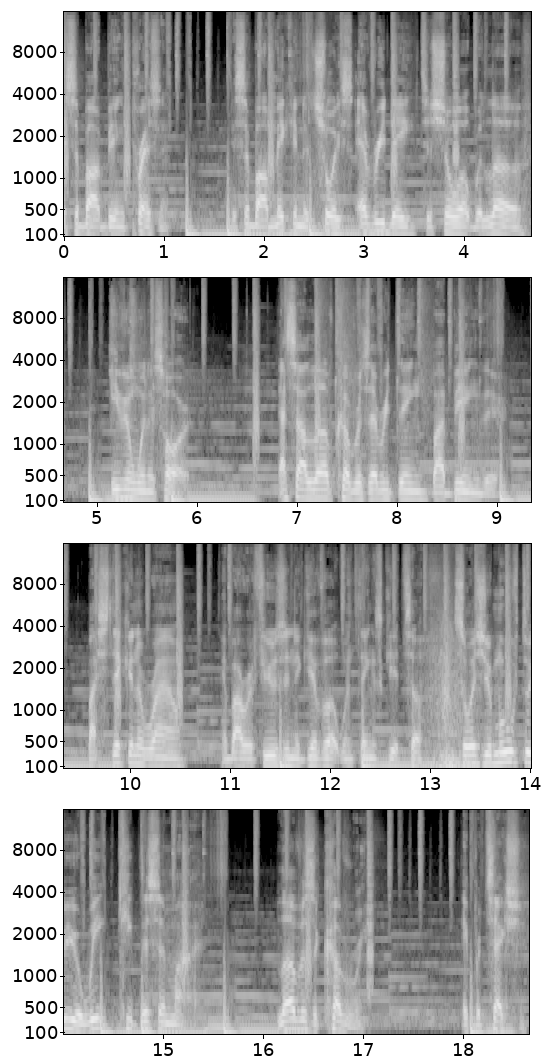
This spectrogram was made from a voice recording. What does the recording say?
it's about being present. It's about making the choice every day to show up with love, even when it's hard. That's how love covers everything by being there, by sticking around, and by refusing to give up when things get tough. So as you move through your week, keep this in mind. Love is a covering, a protection,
